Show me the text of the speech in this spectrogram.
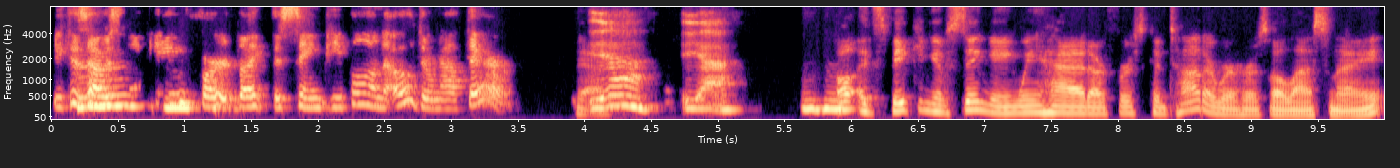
because I was looking for like the same people and oh, they're not there. Yeah. Yeah, yeah. Mhm. Oh, and speaking of singing, we had our first cantata rehearsal last night,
